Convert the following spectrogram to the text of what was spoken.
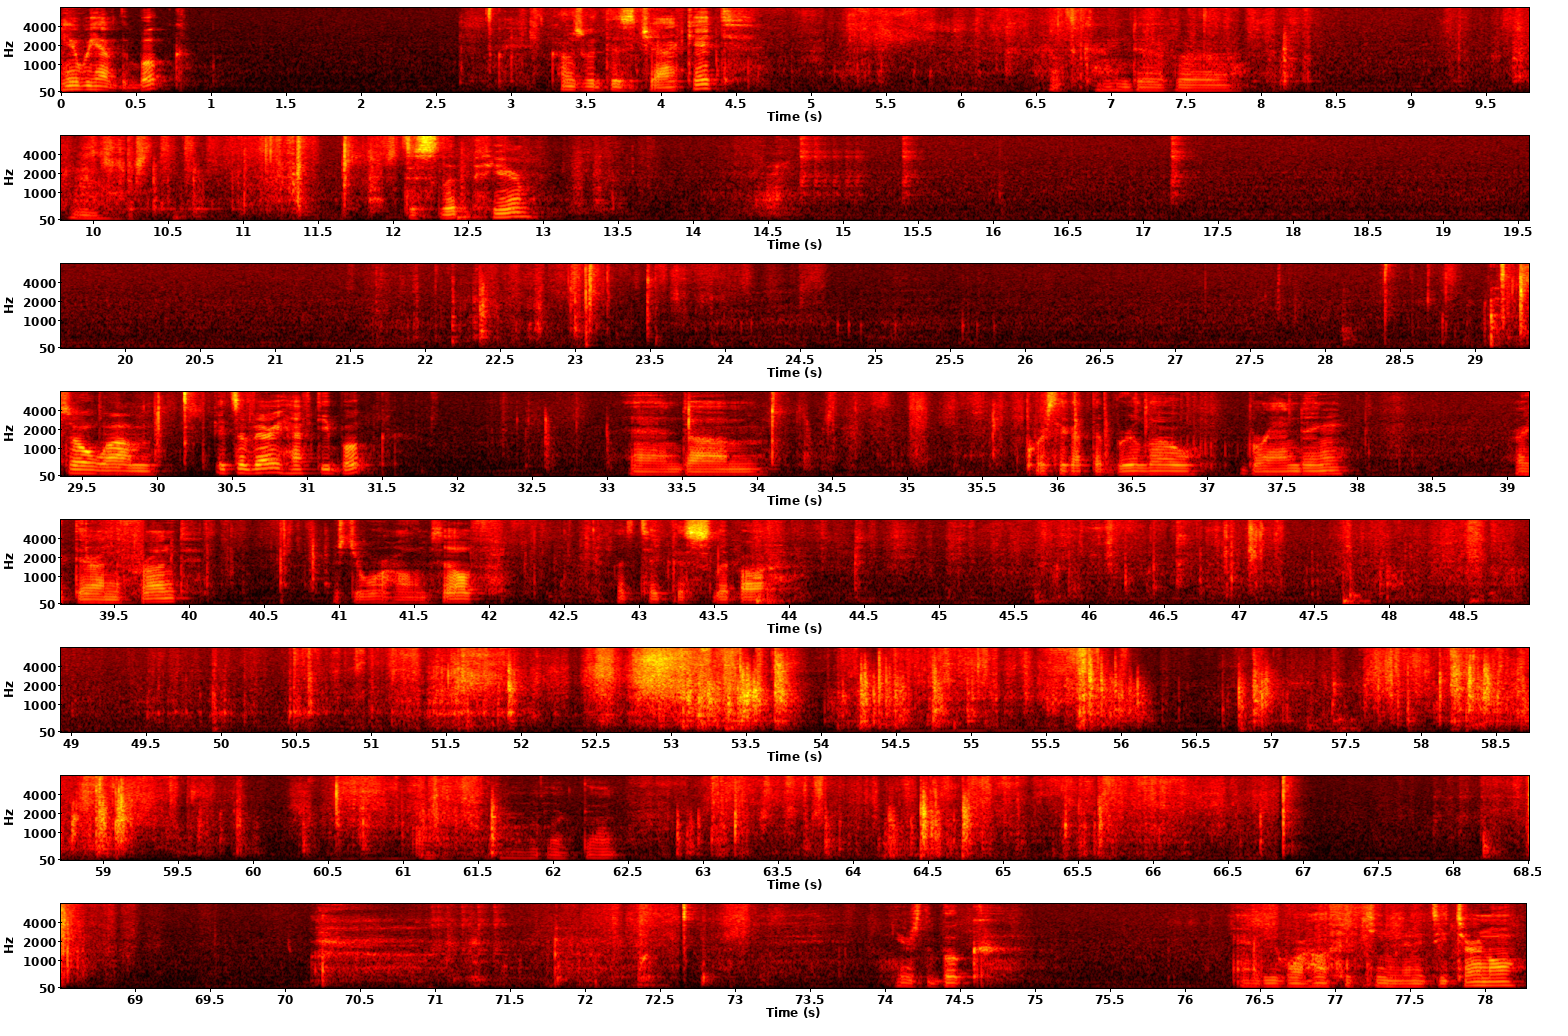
And here we have the book. Comes with this jacket. It's kind of uh, just a slip here. So um, it's a very hefty book, and um, of course they got the Brillo branding right there on the front. Mr. Warhol himself. Let's take this slip off. like that. Here's the book Andy Warhol 15 Minutes Eternal.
